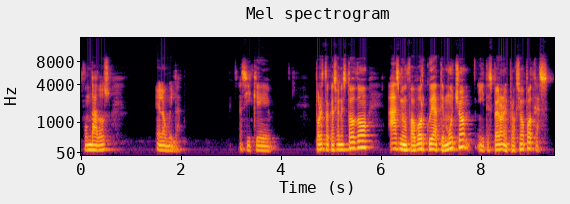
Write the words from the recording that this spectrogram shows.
Fundados en la humildad. Así que por esta ocasión es todo. Hazme un favor, cuídate mucho y te espero en el próximo podcast.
